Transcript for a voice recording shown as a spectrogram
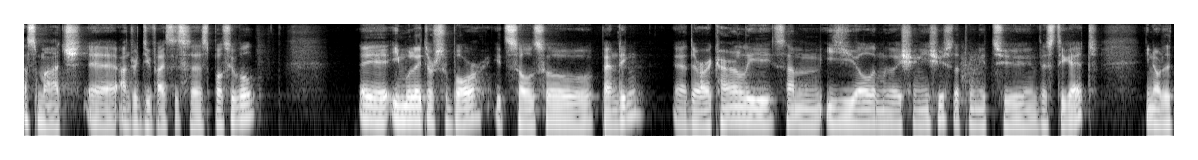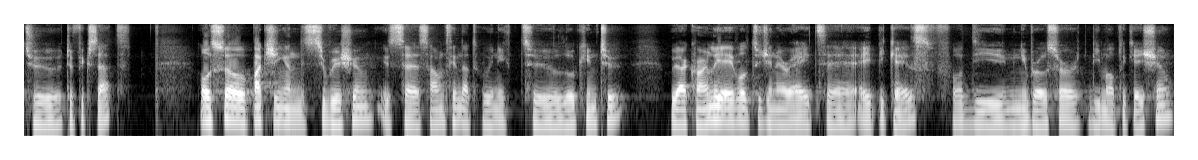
as much uh, Android devices as possible. Uh, emulator support, it's also pending. Uh, there are currently some EGL emulation issues that we need to investigate in order to, to fix that. Also, packaging and distribution is uh, something that we need to look into we are currently able to generate uh, APKs for the mini browser demo application,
